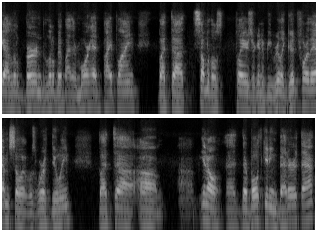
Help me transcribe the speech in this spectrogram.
got a little burned a little bit by their Moorhead pipeline, but uh, some of those players are going to be really good for them, so it was worth doing. But uh, um, uh, you know, uh, they're both getting better at that.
